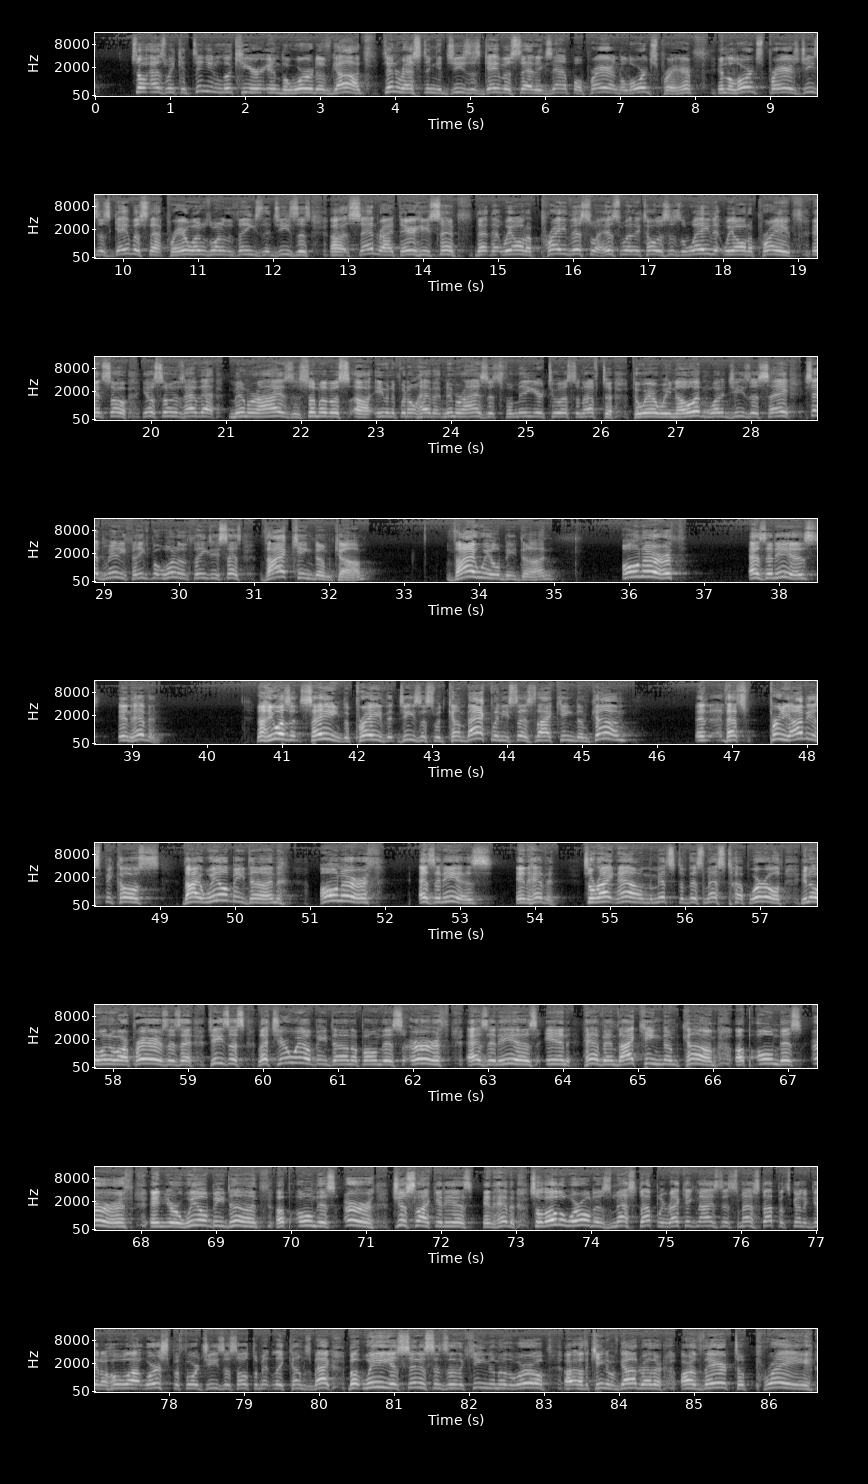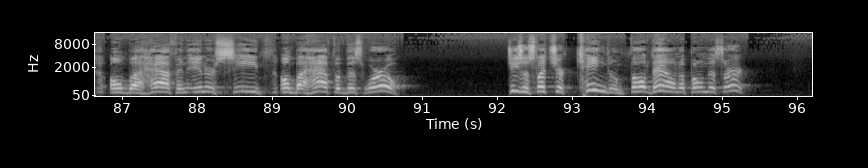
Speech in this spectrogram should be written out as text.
So, as we continue to look here in the Word of God, it's interesting that Jesus gave us that example prayer in the Lord's Prayer. In the Lord's Prayer, as Jesus gave us that prayer, what was one of the things that Jesus uh, said right there? He said that, that we ought to pray this way. This is what He told us, this is the way that we ought to pray. And so, you know, some of us have that memorized, and some of us, uh, even if we don't have it memorized, it's familiar to us enough to, to where we know it. And what did Jesus say? He said many things, but one of the things he says, Thy kingdom come, thy will be done on earth as it is in heaven. Now, he wasn't saying to pray that Jesus would come back when he says, Thy kingdom come. And that's pretty obvious because thy will be done on earth as it is in heaven. So, right now, in the midst of this messed up world, you know, one of our prayers is that Jesus, let your will be done upon this earth as it is in heaven. Thy kingdom come upon this earth, and your will be done upon this earth, just like it is in heaven. So, though the world is messed up, we recognize it's messed up. It's going to get a whole lot worse before Jesus ultimately comes back. But we, as citizens of the kingdom of the world, uh, of the kingdom of God, rather, are there to pray on behalf and intercede on behalf of this world. Jesus, let your kingdom fall down upon this earth.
